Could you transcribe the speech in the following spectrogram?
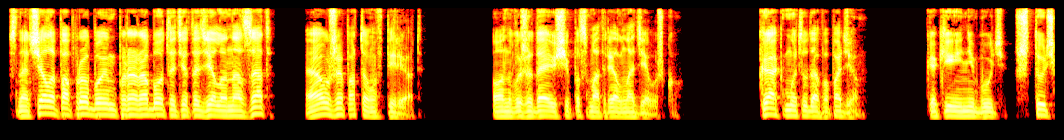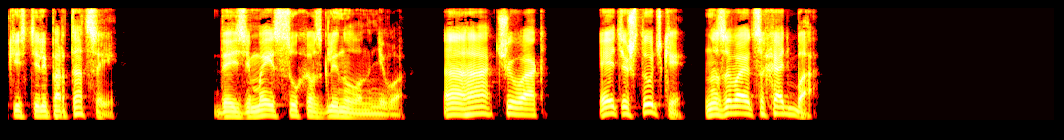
«Сначала попробуем проработать это дело назад, а уже потом вперед». Он выжидающе посмотрел на девушку. «Как мы туда попадем? Какие-нибудь штучки с телепортацией?» Дейзи Мэй сухо взглянула на него. «Ага, чувак. Эти штучки называются ходьба.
